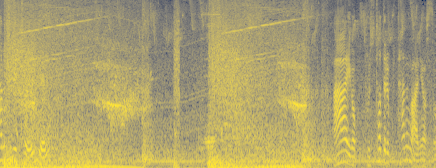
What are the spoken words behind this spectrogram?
31초 연결. 아 이거 부스터들을 타는 거 아니었어.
